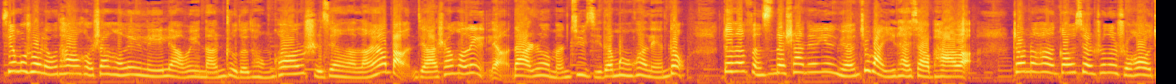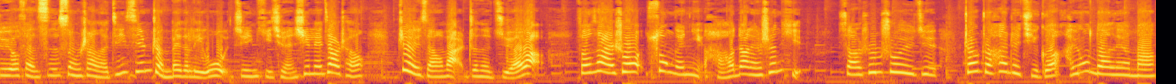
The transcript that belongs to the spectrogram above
先不说刘涛和《山河令》里两位男主的同框，实现了《琅琊榜》加《山河令》两大热门剧集的梦幻联动，单单粉丝的沙雕应援就把仪态笑趴了。张哲瀚刚现身的时候，就有粉丝送上了精心准备的礼物——军体拳训练教程，这想法真的绝了。粉丝还说送给你，好好锻炼身体。小声说一句：“张哲瀚这体格还用锻炼吗？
